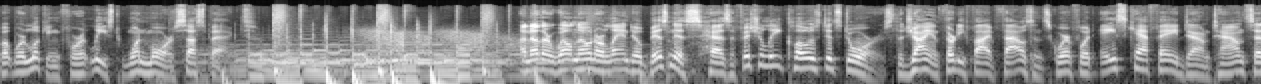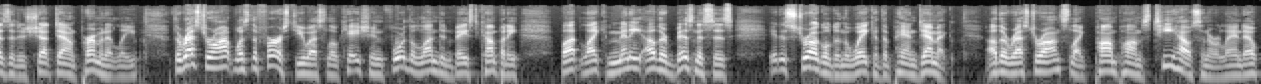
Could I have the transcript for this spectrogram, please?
but were looking for at least one more suspect. Another well known Orlando business has officially closed its doors. The giant 35,000 square foot Ace Cafe downtown says it is shut down permanently. The restaurant was the first U.S. location for the London based company, but like many other businesses, it has struggled in the wake of the pandemic. Other restaurants, like Pom Pom's Tea House in Orlando,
